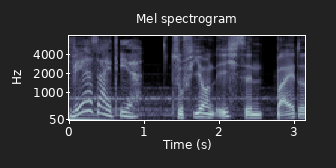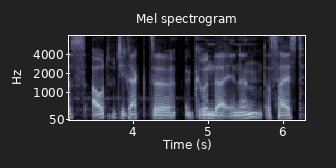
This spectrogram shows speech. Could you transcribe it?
Wer seid ihr? Sophia und ich sind beides autodidakte GründerInnen. Das heißt,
